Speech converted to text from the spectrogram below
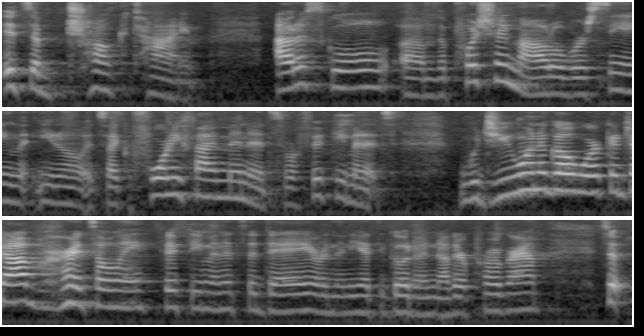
It's a chunk time. Out of school, um, the push-in model, we're seeing that you know it's like 45 minutes or 50 minutes. Would you want to go work a job where it's only 50 minutes a day, or then you have to go to another program? So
